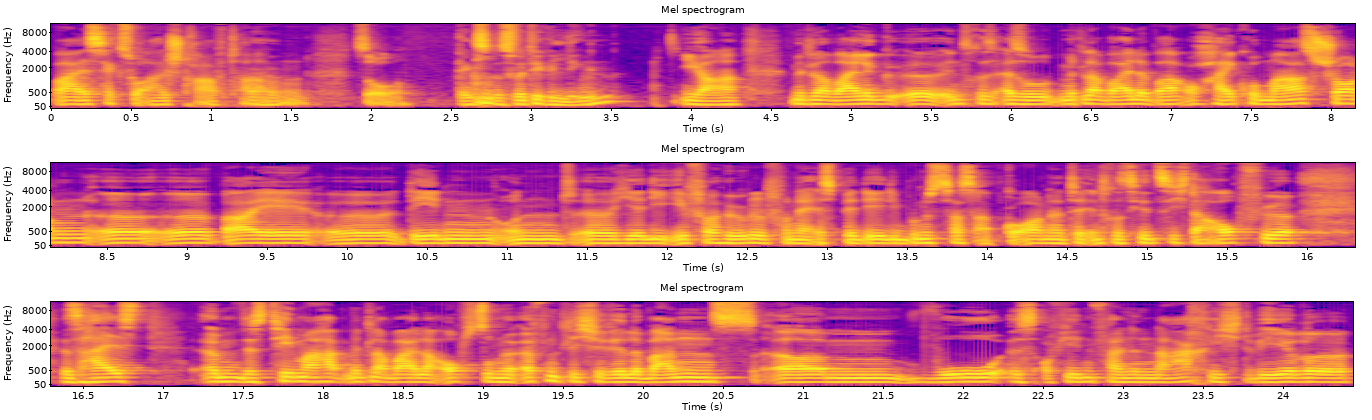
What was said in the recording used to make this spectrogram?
bei Sexualstraftaten. So. Denkst du, das wird dir gelingen? Ja, mittlerweile äh, also mittlerweile war auch Heiko Maas schon äh, äh, bei äh, denen und äh, hier die Eva Högel von der SPD, die Bundestagsabgeordnete, interessiert sich da auch für. Das heißt, das Thema hat mittlerweile auch so eine öffentliche Relevanz, ähm, wo es auf jeden Fall eine Nachricht wäre,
